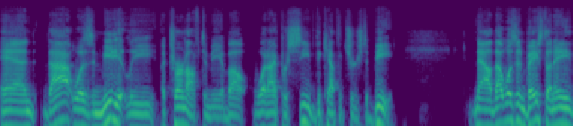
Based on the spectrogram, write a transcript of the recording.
And that was immediately a turnoff to me about what I perceived the Catholic Church to be. Now, that wasn't based on any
